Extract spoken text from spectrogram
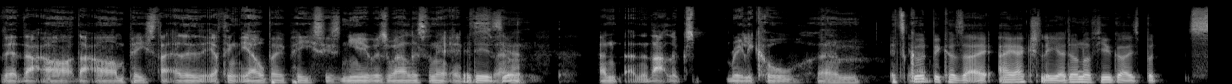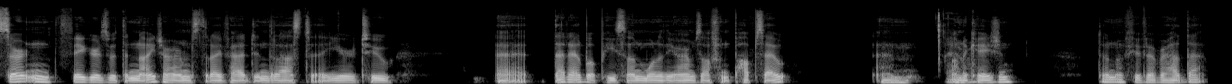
the, that arm, that arm piece. That I think the elbow piece is new as well, isn't it? it is, yeah. And, and that looks really cool. Um, It's Yeah. good because I, I actually, I don't know if you guys, but certain figures with the knight arms that I've had in the last uh, year or two, uh, that elbow piece on one of the arms often pops out um, on Oh. occasion. Don't know if you've ever had that.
